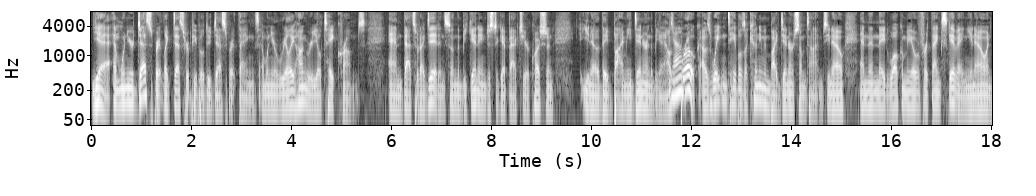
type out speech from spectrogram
Yeah, and when you're desperate, like desperate people do desperate things, and when you're really hungry, you'll take crumbs. And that's what I did. And so in the beginning, just to get back to your question, you know, they'd buy me dinner in the beginning. I was Yeah. broke. I was waiting tables. I couldn't even buy dinner sometimes, you know. And then they'd welcome me over for Thanksgiving, you know, and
